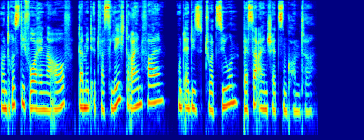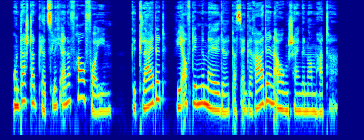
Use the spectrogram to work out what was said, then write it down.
und riss die Vorhänge auf, damit etwas Licht reinfallen und er die Situation besser einschätzen konnte. Und da stand plötzlich eine Frau vor ihm, gekleidet wie auf dem Gemälde, das er gerade in Augenschein genommen hatte.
